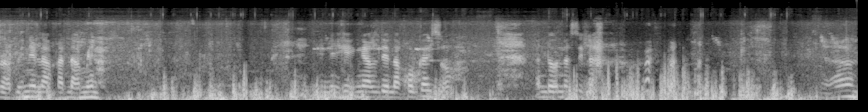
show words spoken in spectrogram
Grabe nilakad namin. Hinihingal din ako guys, oh. Andoon na sila. Yan.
